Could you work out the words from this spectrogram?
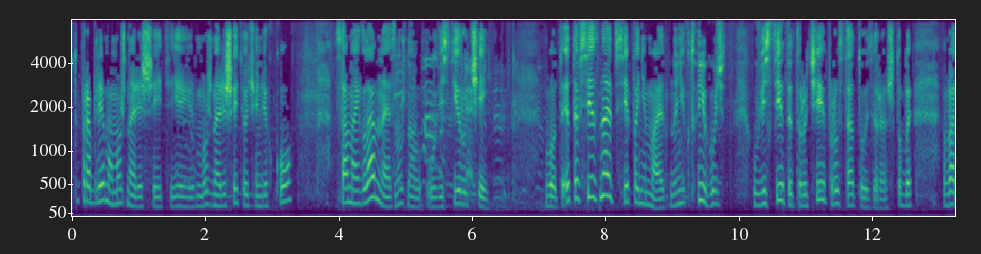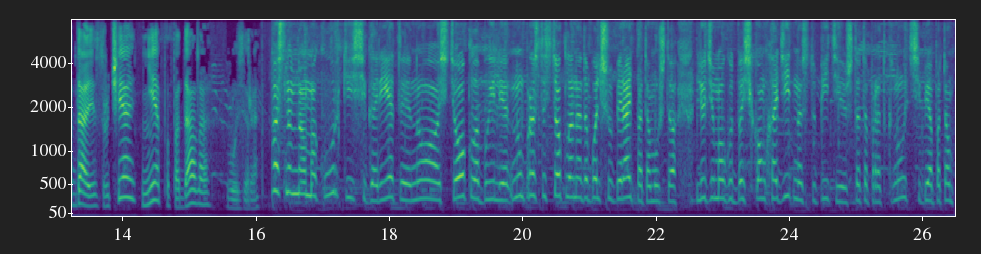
Эту проблему можно решить. И можно решить очень легко. Самое главное, нужно увести ручей. Вот. Это все знают, все понимают, но никто не хочет увести этот ручей просто от озера, чтобы вода из ручья не попадала в озеро. В основном окурки, сигареты, но стекла были. Ну, просто стекла надо больше убирать, потому что люди могут босиком ходить, наступить и что-то проткнуть себе, а потом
